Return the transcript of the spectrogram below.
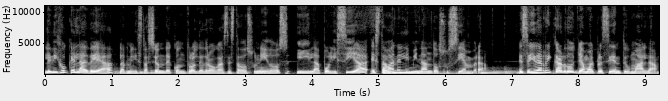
Le dijo que la DEA, la Administración de Control de Drogas de Estados Unidos, y la policía estaban eliminando su siembra. Enseguida Ricardo llamó al presidente Humala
